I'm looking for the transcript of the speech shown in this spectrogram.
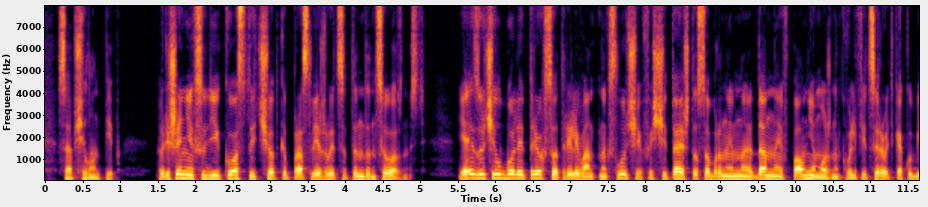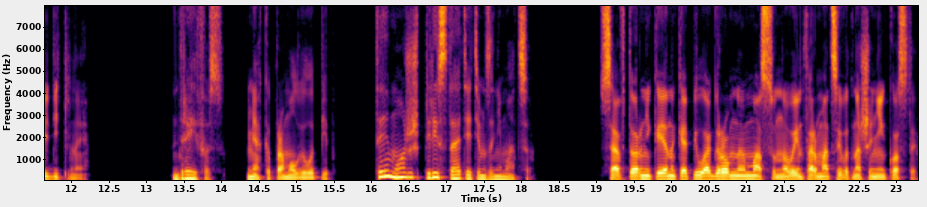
— сообщил он Пип. В решениях судьи Косты четко прослеживается тенденциозность. Я изучил более 300 релевантных случаев и считаю, что собранные мною данные вполне можно квалифицировать как убедительные. «Дрейфус», — мягко промолвила Пип, — «ты можешь перестать этим заниматься». Со вторника я накопил огромную массу новой информации в отношении Косты.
